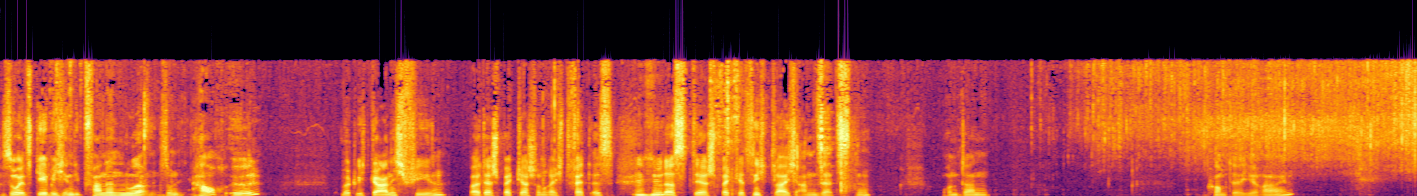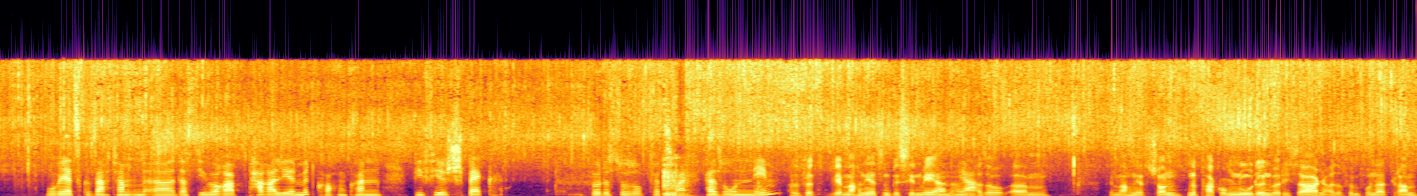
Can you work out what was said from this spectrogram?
So, jetzt gebe ich in die Pfanne nur so einen Hauch Öl, wirklich gar nicht viel, weil der Speck ja schon recht fett ist. Mhm. Nur, dass der Speck jetzt nicht gleich ansetzt. Ne? Und dann kommt er hier rein. Wo wir jetzt gesagt haben, äh, dass die Hörer parallel mitkochen können. Wie viel Speck würdest du so für zwei Personen nehmen? Also für, wir machen jetzt ein bisschen mehr. Ne? Ja. Also ähm, wir machen jetzt schon eine Packung Nudeln, würde ich sagen, also 500 Gramm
